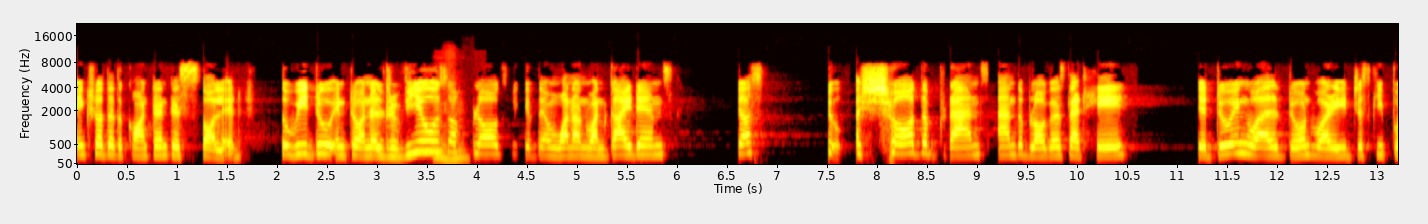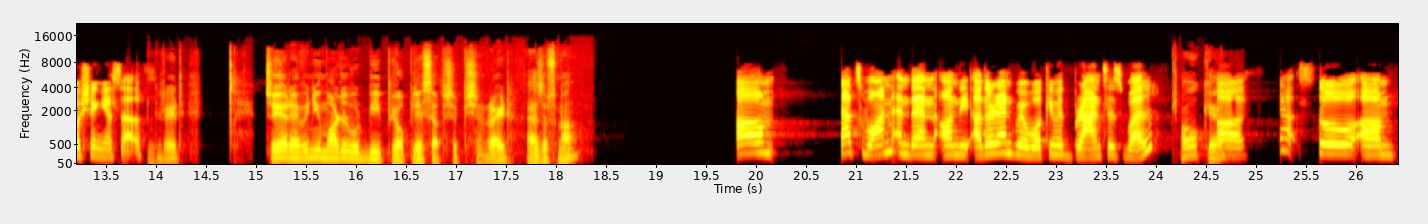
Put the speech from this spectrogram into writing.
Make sure that the content is solid. So we do internal reviews Mm-hmm. of blogs. We give them one-on-one guidance, just to assure the brands and the bloggers that hey, you're doing well. Don't worry. Just keep pushing yourself. Great. So your revenue model would be pure play subscription, right? As of now? Um, that's one, and then on the other end, we're working with brands as well. Okay. Uh, yeah. So um,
